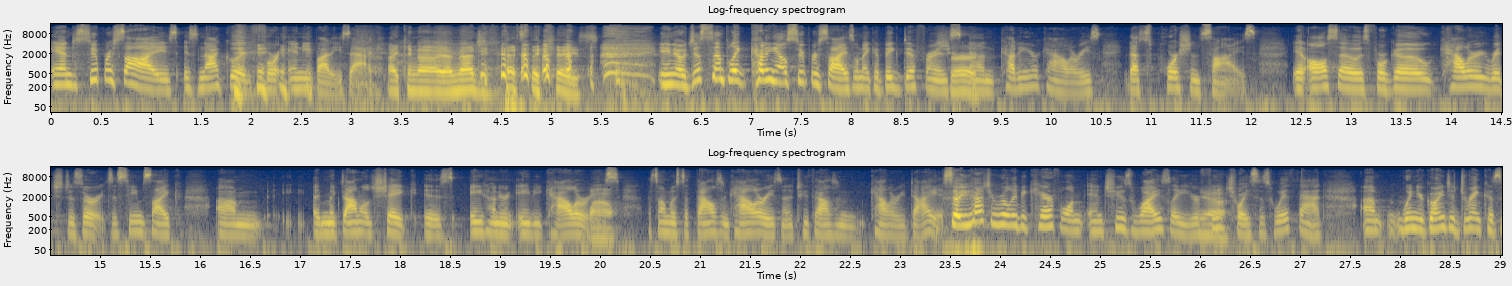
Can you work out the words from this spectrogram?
And supersize is not good for anybody, Zach. I can uh, imagine that's the case. you know, just simply cutting out supersize will make a big difference sure. in cutting your calories. That's portion size. It also is forego calorie-rich desserts. It seems like um, a McDonald's shake is 880 calories. Wow. That's almost 1,000 calories in a 2,000 calorie diet. So you have to really be careful and, and choose wisely your yeah. food choices with that. Um, when you're going to drink, because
